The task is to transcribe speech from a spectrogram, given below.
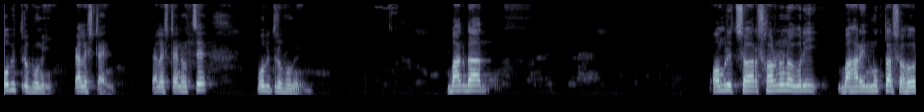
পবিত্র ভূমি? প্যালেস্টাইন। প্যালেস্টাইন হচ্ছে পবিত্র ভূমি। বাগদাদ অমৃতসর, স্বর্ণনগরী, বাহারিন, মুক্তার শহর,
